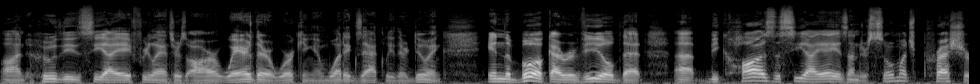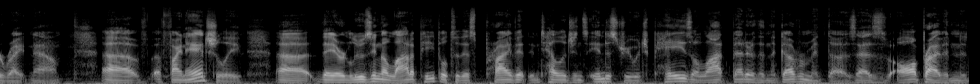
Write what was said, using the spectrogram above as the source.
on who these CIA freelancers are, where they're working, and what exactly they're doing. In the book, I revealed that uh, because the CIA is under so much pressure right now, uh, financially, uh, they are losing a lot of people to this private intelligence industry, which pays a lot better than the government does, as all private in-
